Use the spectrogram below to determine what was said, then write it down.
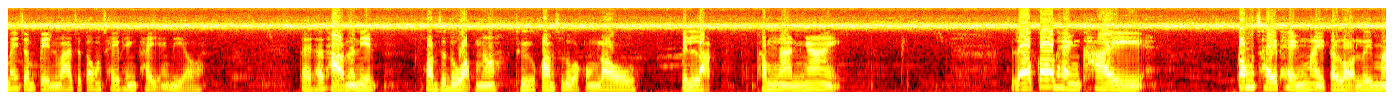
ไม่จำเป็นว่าจะต้องใช้แผงไข่อย่างเดียว แต่ถ้าถามนันนิดความสะดวกเนาะถือความสะดวกของเราเป็นหลักทำงานง่าย แล้วก็แผงไข่ ต้องใช้แผงใหม่ตลอดเลยไหม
